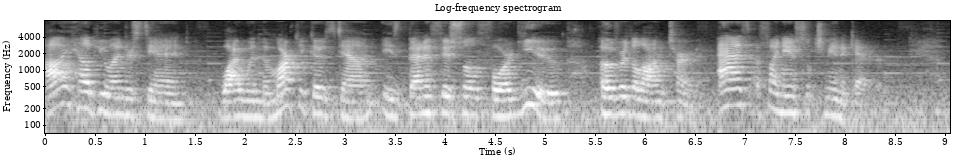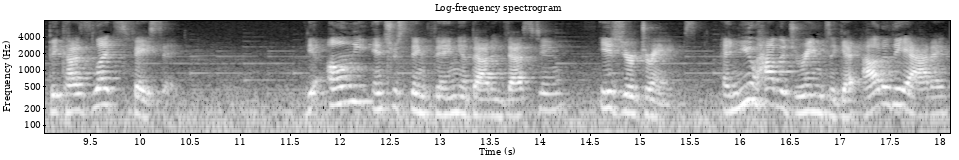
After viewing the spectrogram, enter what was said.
I help you understand why when the market goes down is beneficial for you over the long term as a financial communicator. Because let's face it, the only interesting thing about investing is your dreams. And you have a dream to get out of the attic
